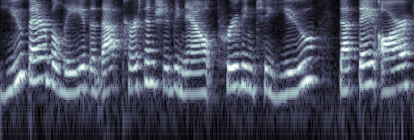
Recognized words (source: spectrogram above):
you better believe that that person should be now proving to you that they are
